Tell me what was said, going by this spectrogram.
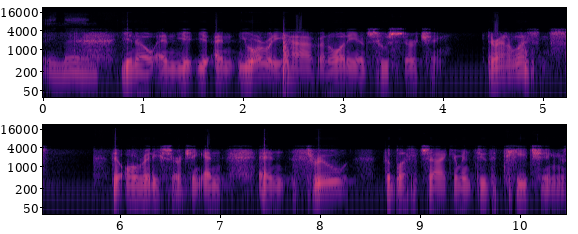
Amen. You know, and you, you, and you already have an audience who's searching. They're adolescents. They're already searching. And, and through the Blessed Sacrament through the teachings,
